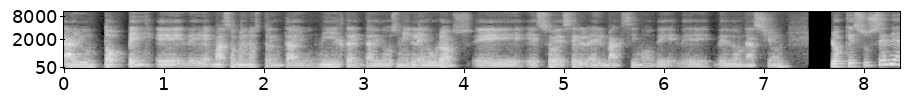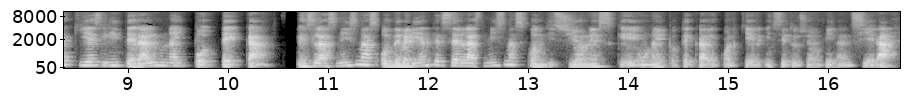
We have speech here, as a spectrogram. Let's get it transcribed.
hay un tope de más o menos 31 mil, 32 mil euros. eso es el, máximo de, de, donación. Lo que sucede aquí es literal una hipoteca. Es las mismas o deberían de ser las mismas condiciones que una hipoteca de cualquier institución financiera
